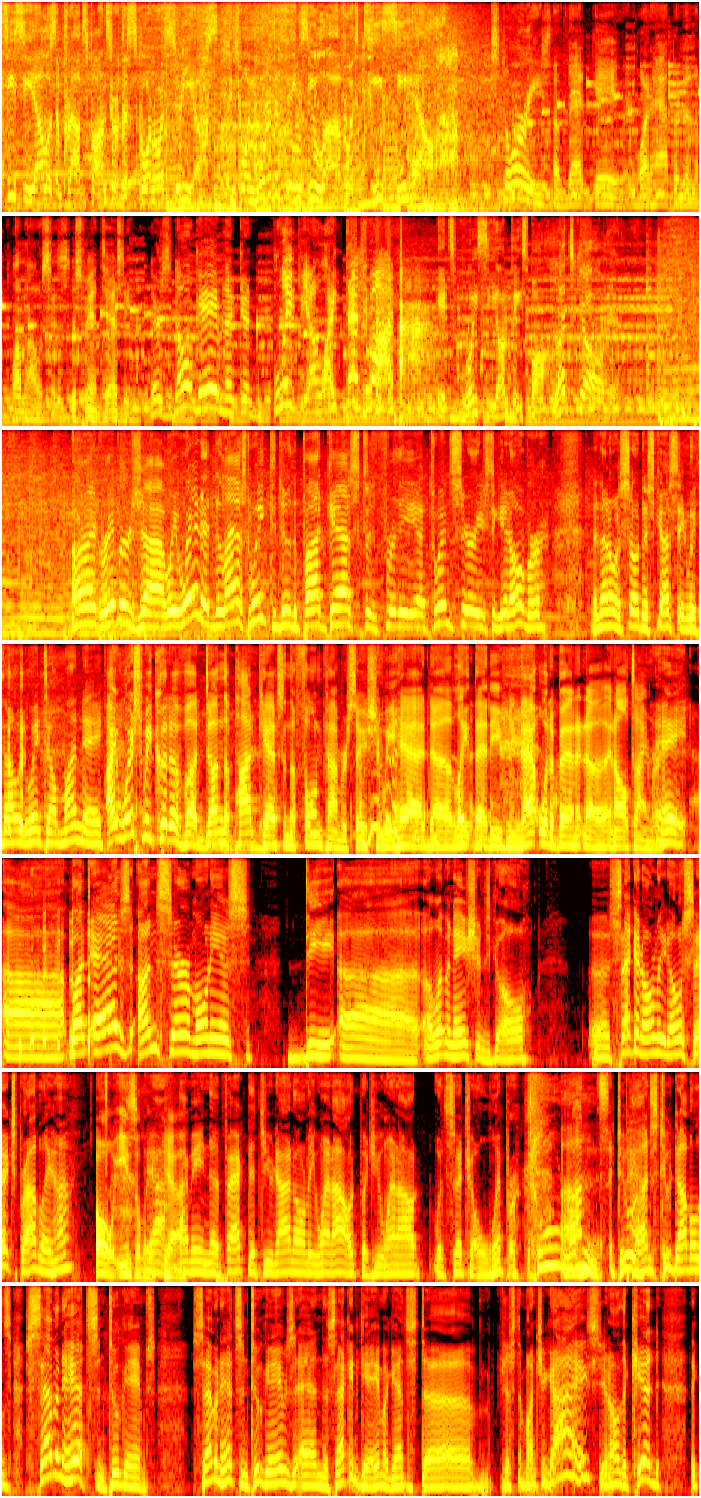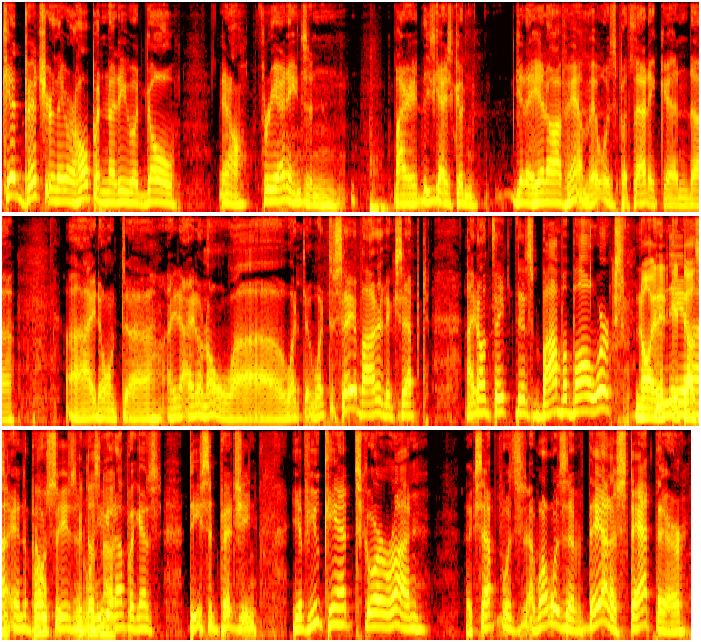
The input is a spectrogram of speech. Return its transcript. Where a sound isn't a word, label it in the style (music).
TCL is a proud sponsor of the SKOR North Studios. Enjoy more of the things you love with TCL. Stories of that game and what happened in the clubhouse is just fantastic. There's no game that can bleep you like this one. (laughs) It's Reusse on baseball. Let's go here. All right, Rivers. Uh, we waited last week to do the podcast to, for the uh, Twin series to get over, and then it was so disgusting we thought we'd wait till Monday. (laughs) I wish we could have uh, done the podcast and the phone conversation we had uh, late that evening. That would have been uh, an all timer. Hey, uh, but as unceremonious the uh, eliminations go, uh, second only to 06, probably, huh? Oh, easily. Yeah. Yeah. I mean, the fact that you not only went out, but you went out with such a whimper. two runs. Uh, two runs, two doubles, seven hits in two games. Seven hits in two games, and the second game against uh, just a bunch of guys. You know, the kid, the kid pitcher. They were hoping that he would go, you know, three innings, and by these guys couldn't get a hit off him. It was pathetic, and uh, I don't, uh, I, I don't know uh, what to, what to say about it except. I don't think this bomba ball works. No, it- it the, doesn't. Uh, in the No, postseason. it when does you get up against decent pitching, if you can't score a run, except was what was the, they had a stat there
